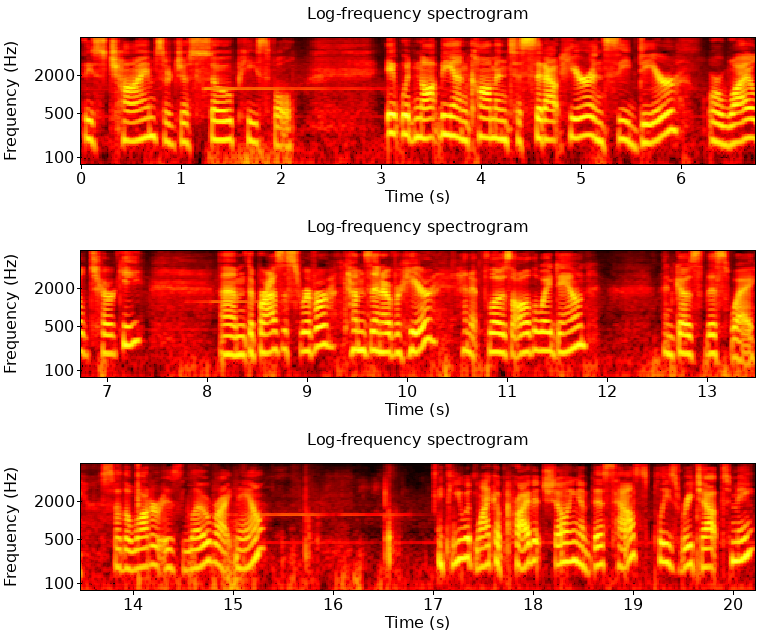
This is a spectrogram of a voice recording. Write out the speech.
These chimes are just so peaceful. It would not be uncommon to sit out here and see deer or wild turkey. Um, the Brazos River comes in over here and it flows all the way down and goes this way. So the water is low right now. If you would like a private showing of this house, please reach out to me.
